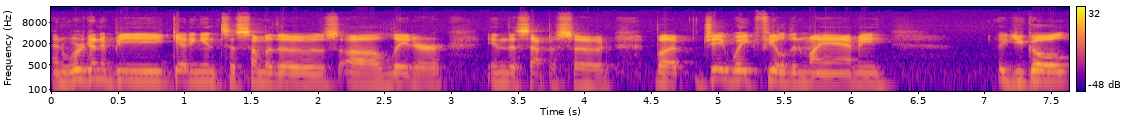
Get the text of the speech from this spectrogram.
and we're going to be getting into some of those uh, later in this episode. But J. Wakefield in Miami, you go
